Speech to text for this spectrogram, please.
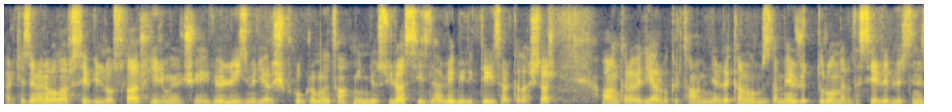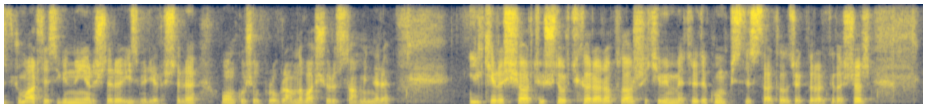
Herkese merhabalar sevgili dostlar. 23 Eylül İzmir yarış programı tahmin videosuyla sizlerle birlikteyiz arkadaşlar. Ankara ve Diyarbakır tahminleri de kanalımızda mevcuttur. Onları da seyredebilirsiniz. Cumartesi gününün yarışları, İzmir yarışları 10 koşul programla başlıyoruz tahminlere. İlk yarış şart 3-4 yukarı Araplar 2000 metrede kum pistte start alacaklar arkadaşlar.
